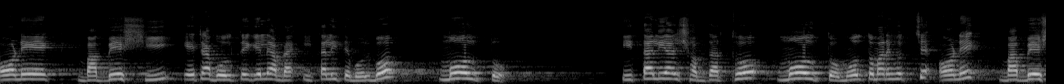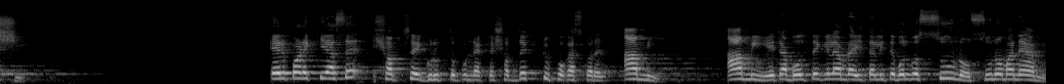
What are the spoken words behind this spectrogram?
অনেক বা বেশি, এটা বলতে গেলে আমরা ইতালিতে বলব মলতো। ইতালিয়ান শব্দার্থ মলতো। মলতো মানে হচ্ছে অনেক বা বেশি। এরপরে কি আছে? সবচেয়ে গুরুত্বপূর্ণ একটা শব্দ, একটু ফোকাস করেন, আমি। আমি, এটা বলতে গেলে আমরা ইতালিতে বলব সুনো সুনো মানে আমি।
